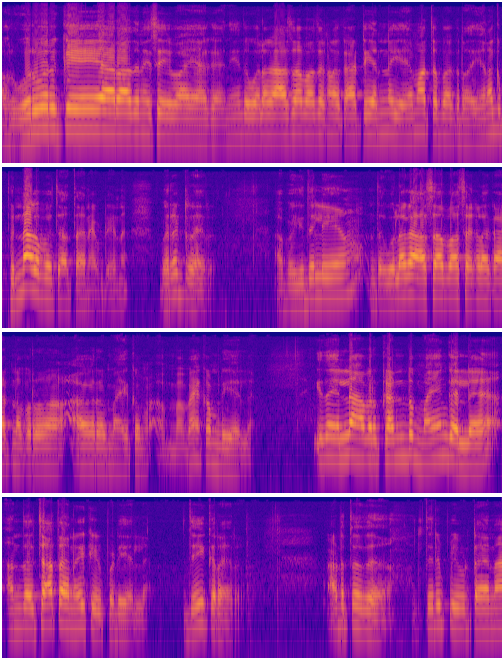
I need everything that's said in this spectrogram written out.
அவர் ஒருவருக்கே ஆராதனை செய்வாயாக. நீ இந்த உலக ஆசாபாசங்களை காட்டி என்ன ஏமாத்த பார்க்குறா எனக்கு பின்னாக போச்சாத்தானே அப்படின்னு விரட்டுறாரு. அப்போ இதுலேயும் இந்த உலக ஆசாபாசங்களை காட்டினப்புறம் அவரை மயக்க மயக்க முடியலை. இதையெல்லாம் அவர் கண்டு மயங்கலை அந்த சாத்தானுக்கு கீழ்ப்படியலை. ஜெயிக்கிறாரு. அடுத்தது திருப்பி விட்டானா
